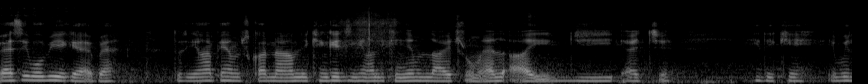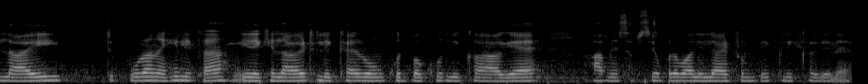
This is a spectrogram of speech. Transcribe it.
वैसे वो भी एक ऐप है। तो यहाँ पर हम उसका नाम लिखेंगे। जी यहाँ लिखेंगे हम Lightroom L I G H ये देखिए, ये भी लाइट पूरा नहीं लिखा। ये देखिए लाइट लिखा है रूम खुद ब खुद लिखा आ गया है। आपने सबसे ऊपर वाली लाइट रूम पे क्लिक कर देना है।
